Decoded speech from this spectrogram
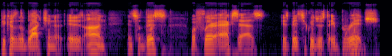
because of the blockchain it is on. And so this, what Flare acts as, is basically just a bridge,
